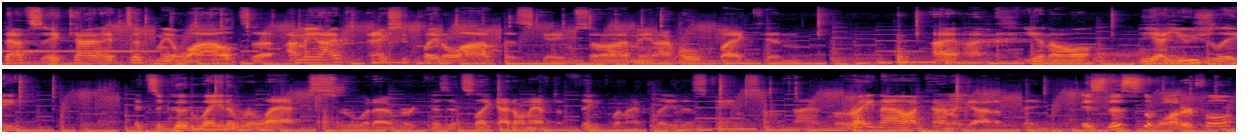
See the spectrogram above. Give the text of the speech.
that's it. Kind of, it took me a while to. I mean, I've actually played a lot of this game, so I mean, I hope I can. I, I you know, yeah. Usually, it's a good way to relax or whatever because it's like I don't have to think when I play this game sometimes. But right now, I kind of gotta think. Is this the waterfall?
